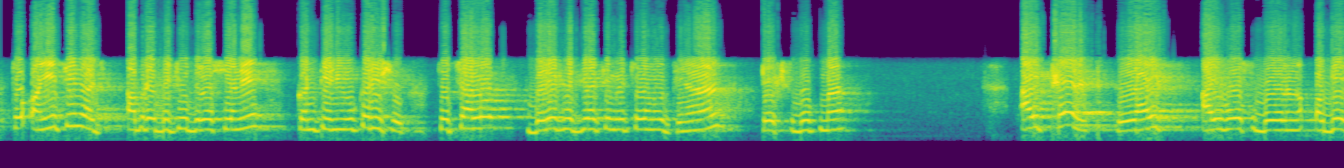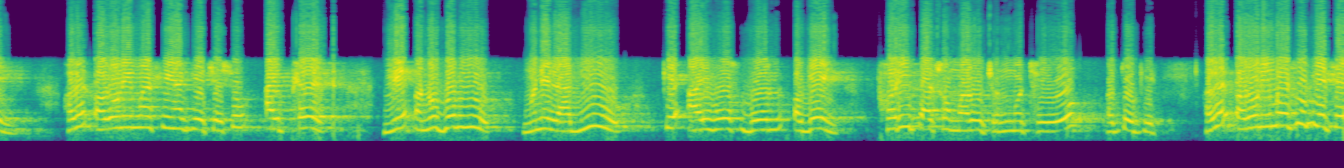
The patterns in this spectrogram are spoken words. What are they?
તો અહીંથી જ આપણે બીજું દ્રશ્યને કન્ટિન્યુ કરીશું. તો ચાલો, દરેક વિદ્યાર્થી મિત્રોનું ધ્યાન ટેક્સ્ટ બુકમાં I felt like I was born again હવે અરુણિમા સિંહ કહે છે, શું આઈ ફેલ્ટ મેં અનુભવ્યું. મને લાગ્યું કે આઈ વોઝ બોર્ન અગેન ફરી પાછો મારો જન્મ થયો હતો કે. હવે અરુણિમા શું કે છે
